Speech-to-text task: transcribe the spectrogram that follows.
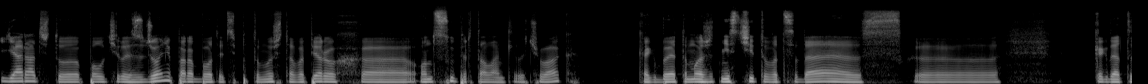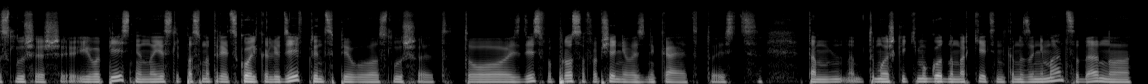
я рад, что получилось с Джонни поработать, потому что, во-первых, он супер талантливый чувак. Как бы это может не считываться, да, с, э, когда ты слушаешь его песни, но если посмотреть, сколько людей, в принципе, его слушают, то здесь вопросов вообще не возникает. То есть там ты можешь каким угодно маркетингом заниматься, да, но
